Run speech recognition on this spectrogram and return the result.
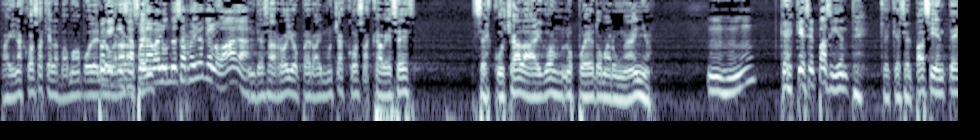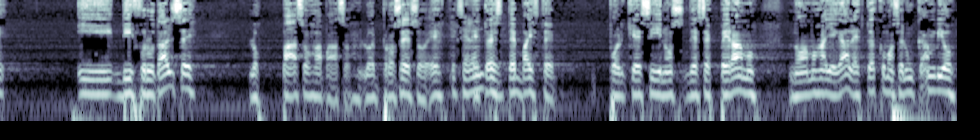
Pues hay unas cosas que las vamos a poder porque lograr quizás pueda haber un desarrollo que lo haga. Un desarrollo, pero hay muchas cosas que a veces se escucha largo, nos puede tomar un año. Que es que es el paciente. Que es que es el paciente y disfrutarse los pasos a pasos, el proceso. Es, Excelente. Esto es step by step, porque si nos desesperamos no vamos a llegar. Esto es como hacer un cambio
